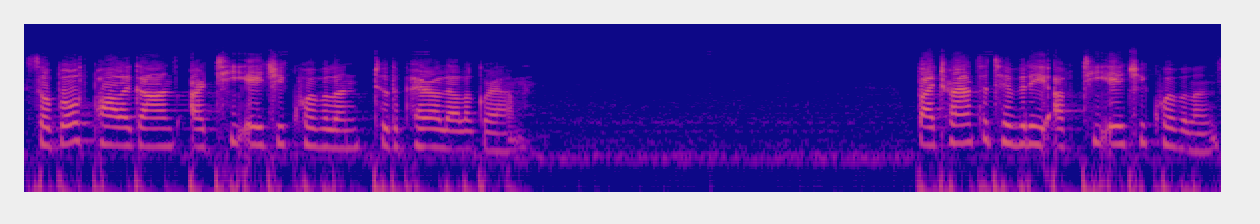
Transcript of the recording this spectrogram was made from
so both polygons are TH equivalent to the parallelogram. By transitivity of TH equivalence,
